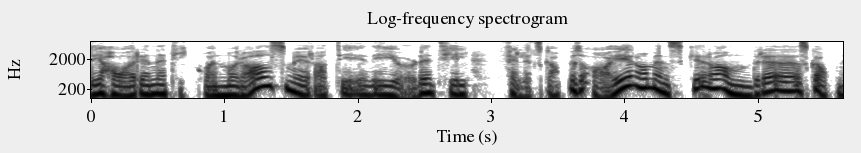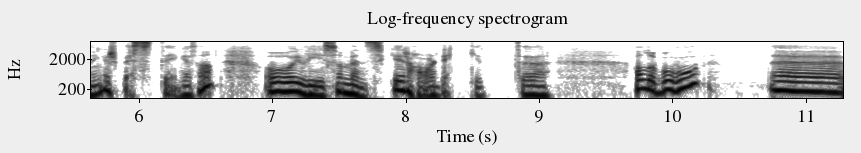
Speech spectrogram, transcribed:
de, har en etikk og en moral som gjør at de, de gjør det til fellesskapets AI-er og mennesker og andre skapningers beste. ikke sant? Og hvor vi som mennesker har dekket alle behov. Eh,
